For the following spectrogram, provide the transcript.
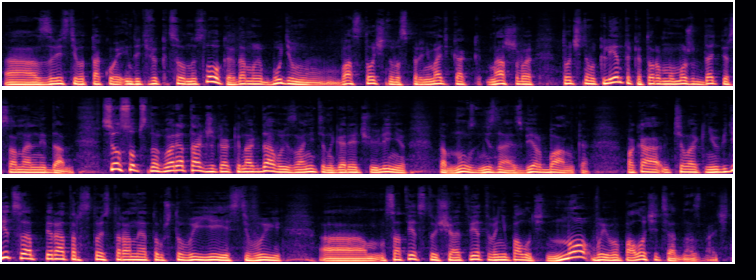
завести вот такое идентификационное слово, когда мы будем вас точно воспринимать как нашего точного клиента, которому мы можем дать персональные данные. Все, собственно говоря, так же, как иногда вы звоните на горячую линию, там, ну, не знаю, Сбербанка. Пока человек не убедится, оператор с той стороны, о том, что вы есть вы, э, соответствующий ответ вы не получите. Но вы его получите однозначно.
